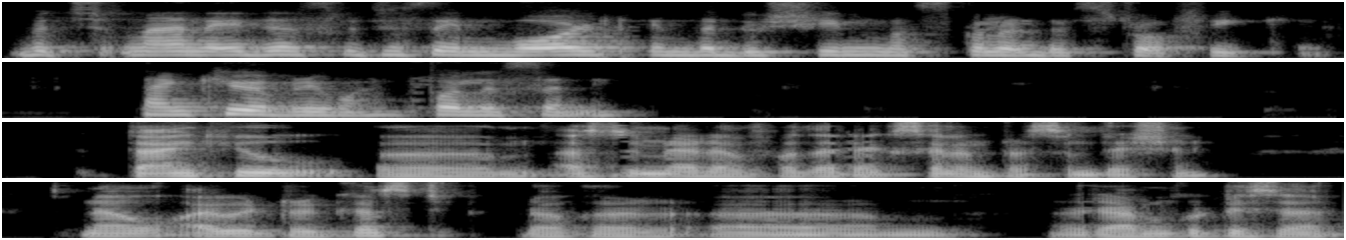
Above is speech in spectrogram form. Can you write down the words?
which manages, which is involved in the Duchenne muscular dystrophy. Thank you everyone for listening. Thank you, um, Madam, for that excellent presentation. Now, I would request Dr. Um, sir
